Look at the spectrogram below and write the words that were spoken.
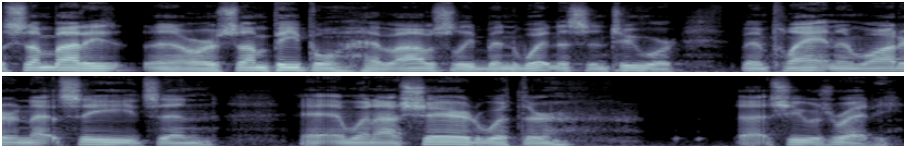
Somebody uh, or some people have obviously been witnessing to or been planting and watering that seeds. And, and when I shared with her, uh, she was ready.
